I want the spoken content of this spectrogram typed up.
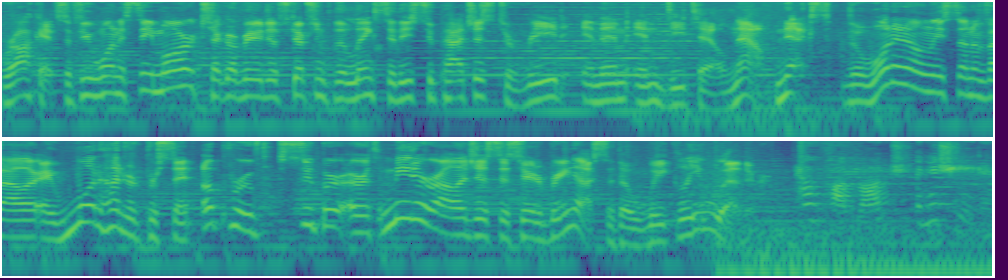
rockets. If you want to see more, check our video description to the links to these two patches to read in them in detail. Now, next, the one and only Son of Valor, a 100% approved Super Earth meteorologist, is here to bring us the weekly weather. Hellpod launch initiated.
